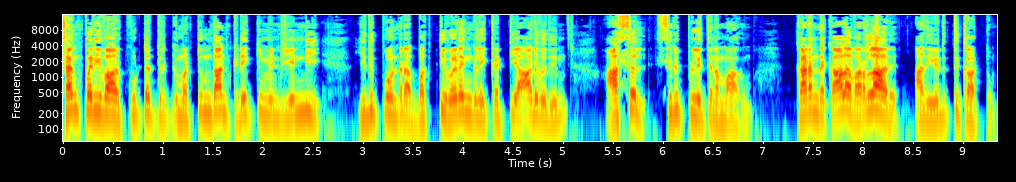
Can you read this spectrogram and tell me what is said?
சங் பரிவார் கூட்டத்திற்கு மட்டும்தான் கிடைக்கும் என்று எண்ணி இது போன்ற பக்தி வேடங்களை கட்டி ஆடுவது அசல் சிறுபிள்ளைத்தனமாகும் கடந்த கால வரலாறு அதை எடுத்துக்காட்டும்.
